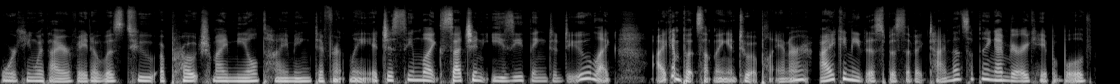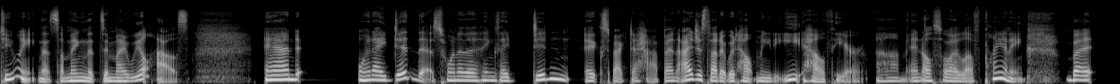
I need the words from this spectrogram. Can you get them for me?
working with Ayurveda was to approach my meal timing differently. It just seemed like such an easy thing to do. Like, I can put something into a planner, I can eat a specific time. That's something I'm very capable of doing. That's something that's in my wheelhouse. And when I did this, one of the things I didn't expect to happen, I just thought it would help me to eat healthier. Um, and also, I love planning. But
